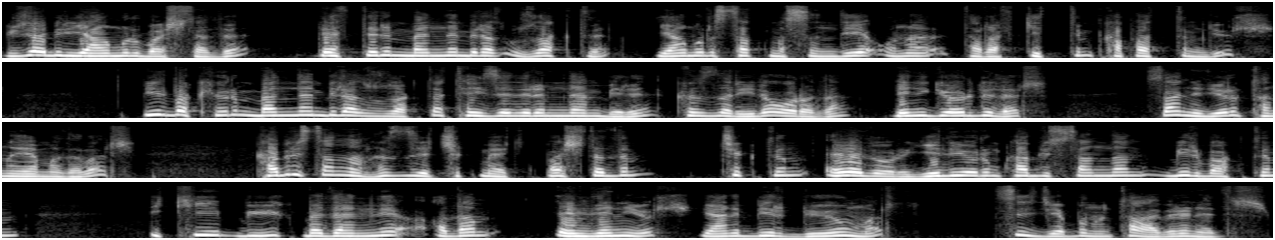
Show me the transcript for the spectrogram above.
Güzel bir yağmur başladı. Defterim benden biraz uzaktı. Yağmur ıslatmasın diye ona taraf gittim, kapattım diyor. Bir bakıyorum benden biraz uzakta teyzelerimden biri kızlarıyla orada. Beni gördüler. Zannediyorum tanıyamadılar. Kabristandan hızlıca çıkmaya başladım. Çıktım eve doğru geliyorum kabristandan. Bir baktım iki büyük bedenli adam evleniyor. Yani bir düğün var. Sizce bunun tabiri nedir?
